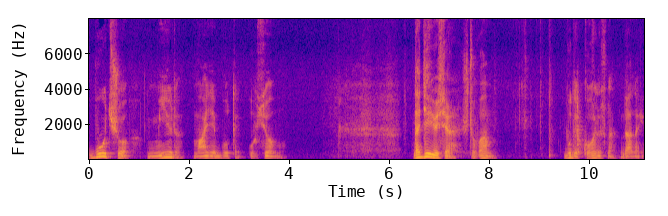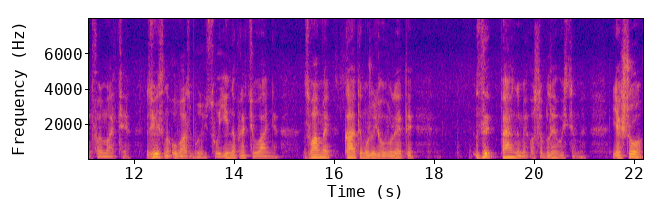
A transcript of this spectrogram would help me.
Будь-що міра має бути у всьому. Надіюся, що вам буде корисна дана інформація. Звісно, у вас будуть свої напрацювання. З вами карти можуть говорити з певними особливостями. Якщо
